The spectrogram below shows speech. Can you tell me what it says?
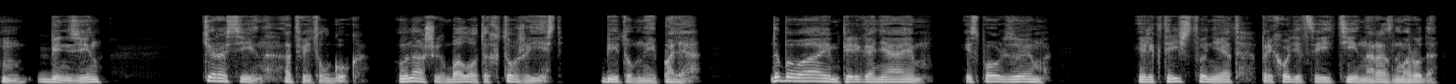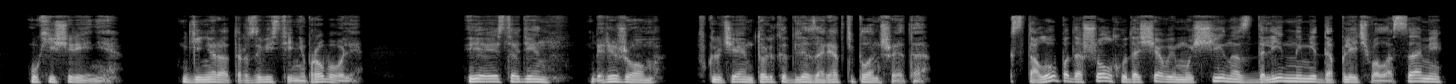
Хм, «Бензин?» «Керосин», — ответил Гук. «В наших болотах тоже есть битумные поля. Добываем, перегоняем, используем. Электричества нет, приходится идти на разного рода ухищрения. Генератор завести не пробовали? Есть один, бережем. Включаем только для зарядки планшета. К столу подошел худощавый мужчина с длинными до плеч волосами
